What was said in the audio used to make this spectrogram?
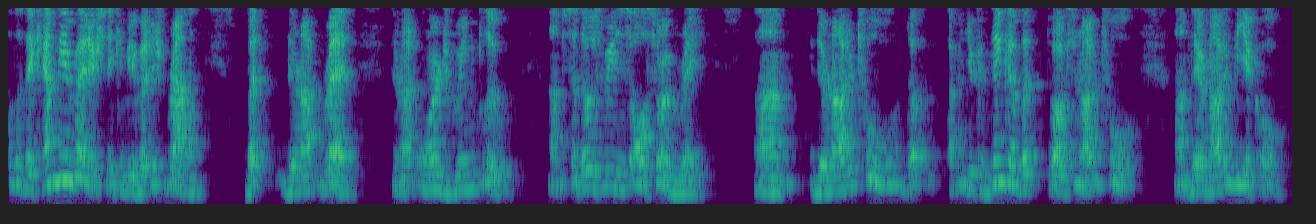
Although they can be reddish, they can be reddish brown, but they're not red. They're not orange, green, blue. Um, so those regions also are gray. Um, they're not a tool. I mean, you can think of, but dogs are not a tool. Um, they're not a vehicle.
